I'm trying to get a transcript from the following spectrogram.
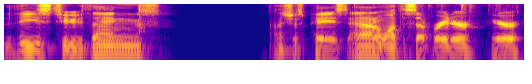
these two things. Let's just paste, and I don't want the separator here.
